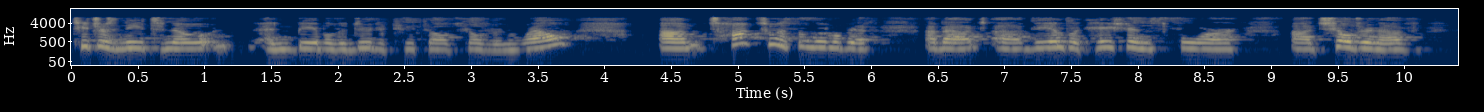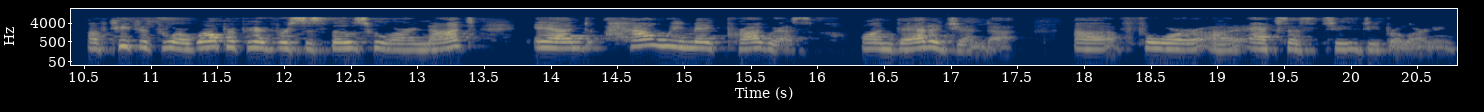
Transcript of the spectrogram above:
teachers need to know and be able to do to teach all children well. Um, talk to us a little bit about uh, the implications for uh, children of, of teachers who are well prepared versus those who are not, and how we make progress on that agenda uh, for uh, access to deeper learning.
